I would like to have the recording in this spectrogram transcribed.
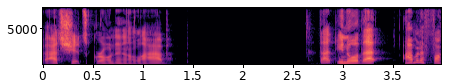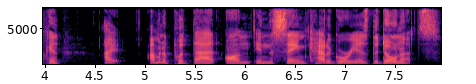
that shit's grown in a lab. That you know that I'm gonna fucking I I'm gonna put that on in the same category as the donuts.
